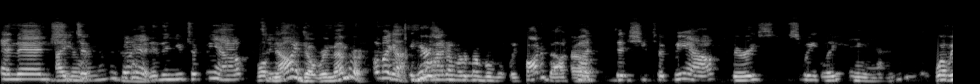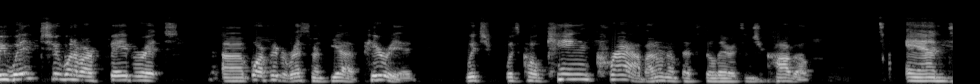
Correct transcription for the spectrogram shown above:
and then she took. remember Go ahead, and then you took me out. Well, to- now I don't remember. Oh my God! Here's- Well, I don't remember what we fought about, Oh. but then she took me out very sweetly, and Well, we went to one of our favorite, uh, well, our favorite restaurants, yeah, period, which was called King Crab. I don't know if that's still there. It's in Chicago, and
